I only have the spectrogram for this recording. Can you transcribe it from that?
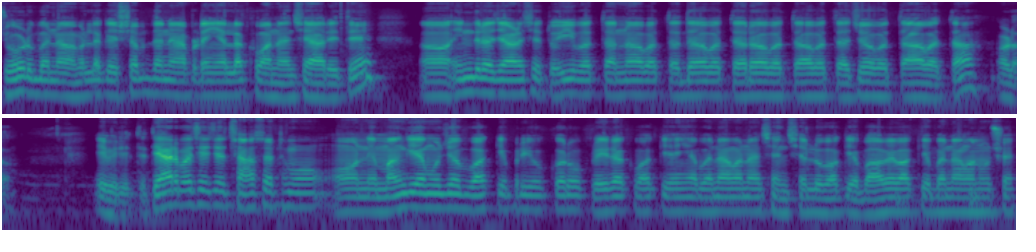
જોડ બનાવવા એટલે કે શબ્દને આપણે અહીંયા લખવાના છે આ રીતે. ઇન્દ્રજાળ છે તો ઈ વત્તા ન વત્તા દ વત્તા ર વત્તા વત્તા જ વત્તા આ વત્તા અળ. એવી રીતે. ત્યાર પછી છે છાસઠમો, અને માંગ્યા મુજબ વાક્ય પ્રયોગ કરો. પ્રેરક વાક્ય અહીંયા બનાવવાના છે અને છેલ્લું વાક્ય ભાવે વાક્ય બનાવવાનું છે.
